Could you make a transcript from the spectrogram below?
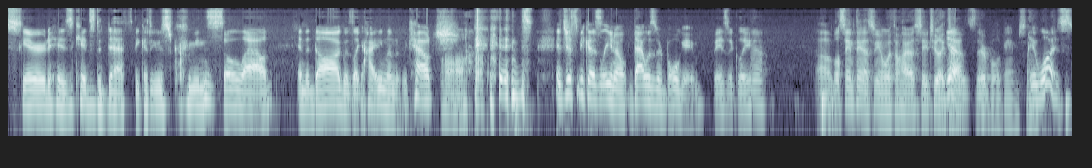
scared his kids to death because he was screaming so loud, and the dog was like hiding under the couch. Aw. and it's just because you know that was their bowl game, basically. yeah. Um, Well, same thing. That's you know with Ohio State too. Like Yeah. that was their bowl game. So It was.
